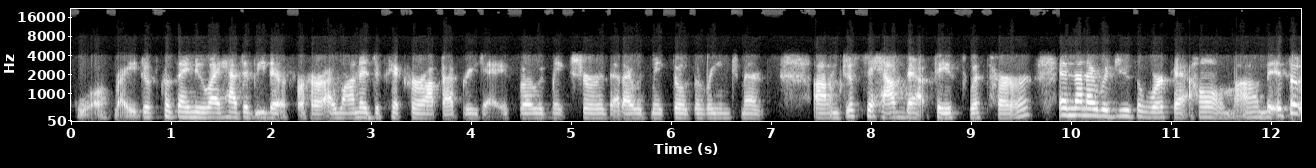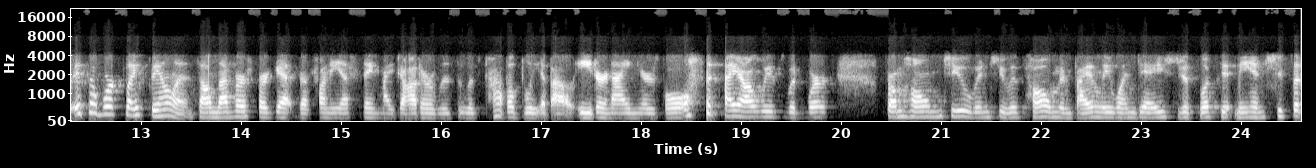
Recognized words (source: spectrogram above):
school, right? Just because I knew I had to be there for her. I wanted to pick her up every day. So I would make sure that I would make those arrangements um, just to have that face with her. And then I would do the work at home. Um, it's a it's a work life balance. I'll never forget the funniest thing. My daughter was was probably about eight or nine years old. I always would work from home too when she was home. And finally one day she just looked at me and she said,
